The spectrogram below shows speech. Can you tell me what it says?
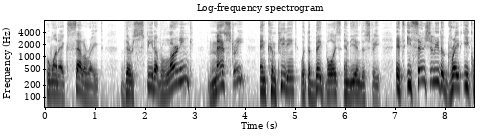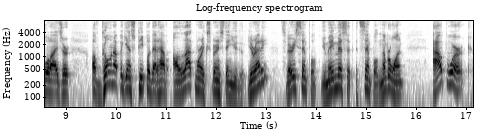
who want to accelerate their speed of learning mastery and competing with the big boys in the industry. It's essentially the great equalizer of going up against people that have a lot more experience than you do. You ready? It's very simple. You may miss it. It's simple. Number one, outwork,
